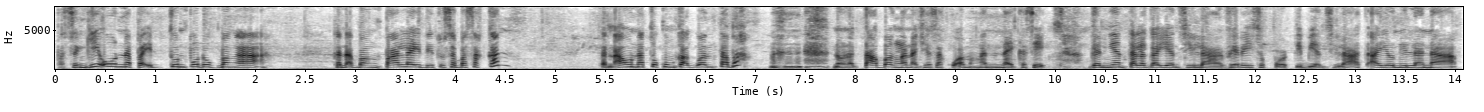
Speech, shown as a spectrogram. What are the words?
pasanggion na paibtun po dog mga kanabang palay dito sa Basakan. Tanaw na to kung kaagwanta ba? no, nagtabang na na siya sa kuha mga nanay kasi ganyan talaga yan sila, very supportive yan sila at ayaw nila na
